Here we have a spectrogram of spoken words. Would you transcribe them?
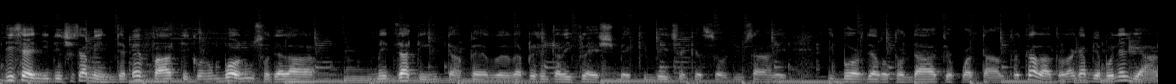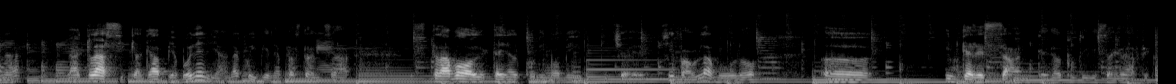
Disegni decisamente ben fatti con un buon uso della mezza tinta per rappresentare i flashback invece che so di usare i bordi arrotondati o quant'altro. Tra l'altro la gabbia bonelliana, la classica gabbia bonelliana, qui viene abbastanza stravolta in alcuni momenti, cioè si fa un lavoro uh, interessante dal punto di vista grafico.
